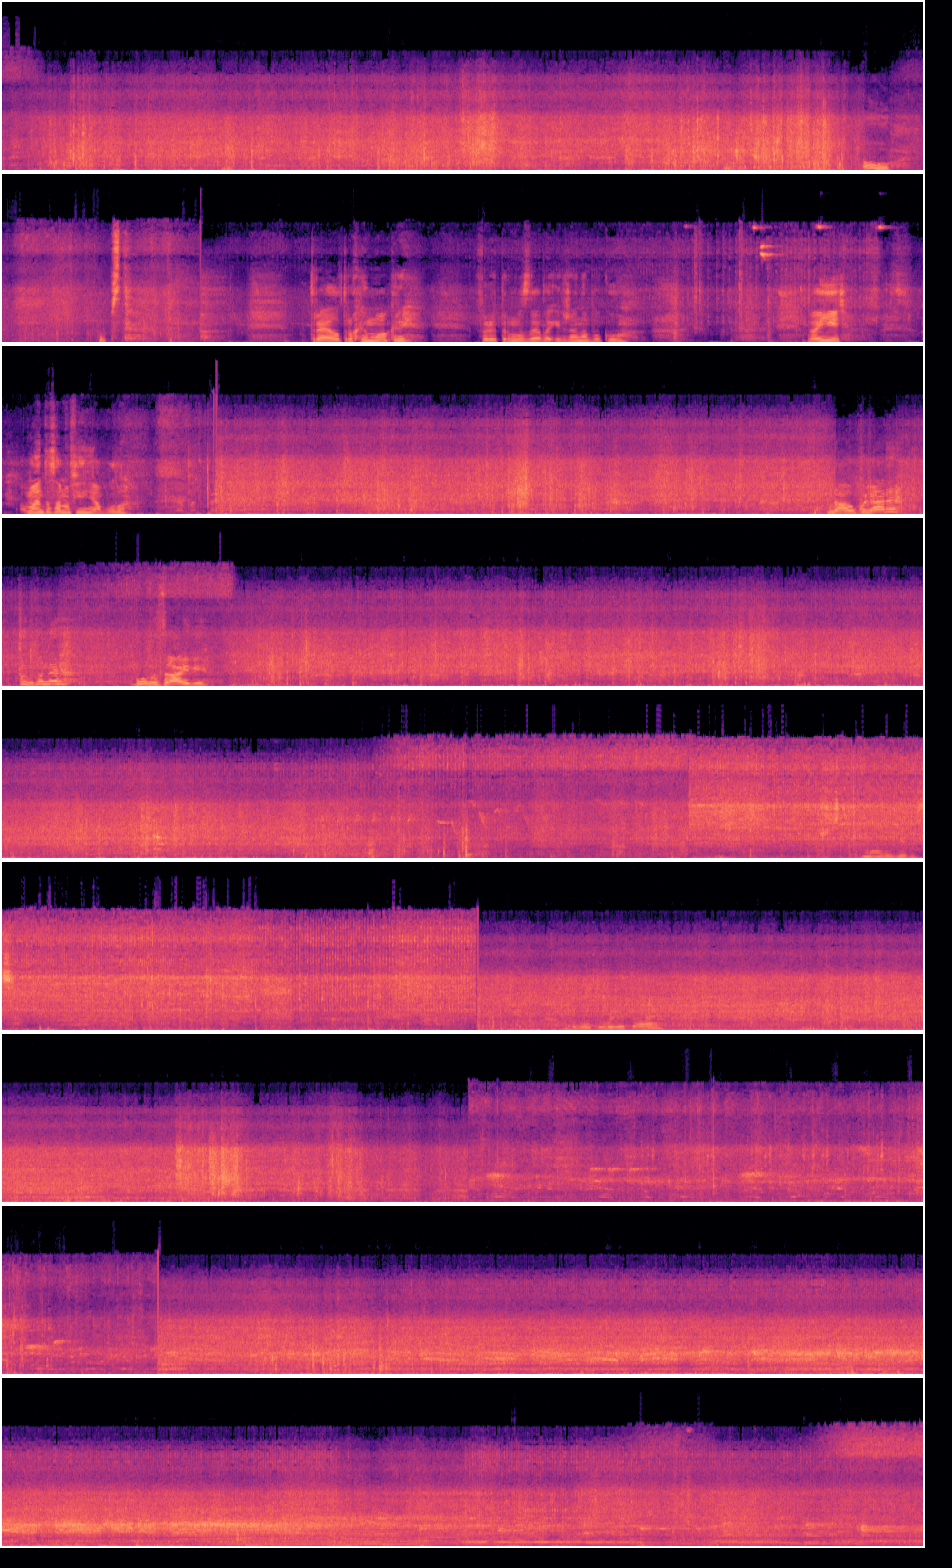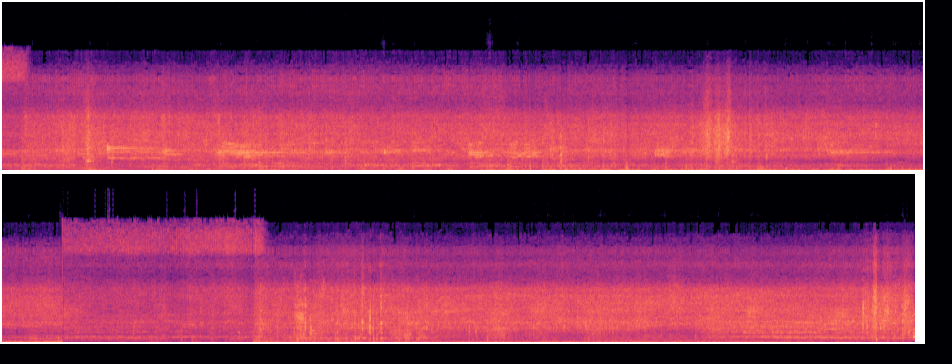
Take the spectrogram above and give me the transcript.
Оу! Упс. Трейл трохи мокрий, перетормозили і вже на боку. Давай їдь. У мене та сама фігня була. Да, окуляри тут вони були зайві. Мало їдеться. Болото вилітає.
